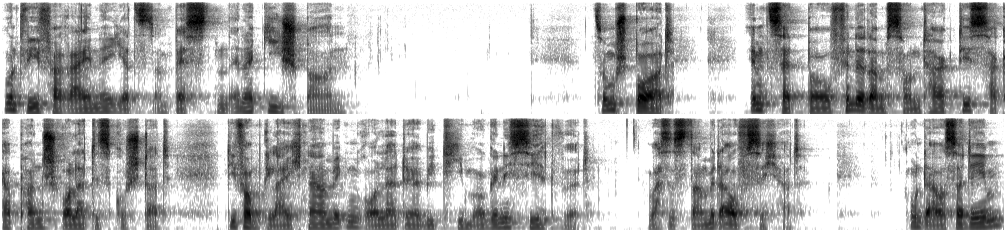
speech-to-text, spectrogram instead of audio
und wie Vereine jetzt am besten Energie sparen. Zum Sport. Im Z-Bau findet am Sonntag die Sucker Punch Rollerdisco statt, die vom gleichnamigen Roller Derby Team organisiert wird. Was es damit auf sich hat. Und außerdem,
